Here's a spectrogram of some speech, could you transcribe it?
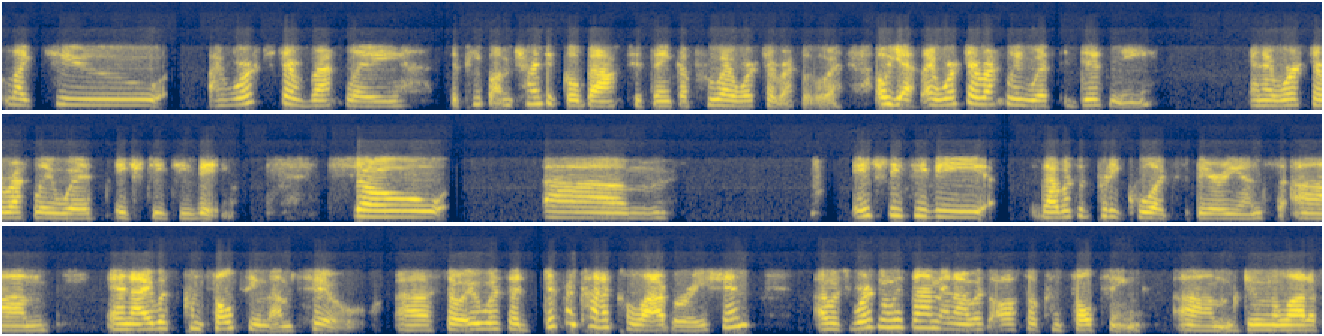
like to I worked directly. The people I'm trying to go back to think of who I worked directly with. Oh yes, I worked directly with Disney, and I worked directly with HGTV. So um, HGTV that was a pretty cool experience, um, and I was consulting them too. Uh, so it was a different kind of collaboration. I was working with them, and I was also consulting, um, doing a lot of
